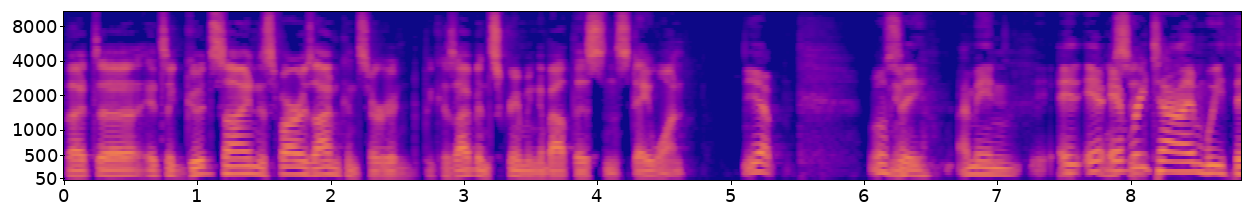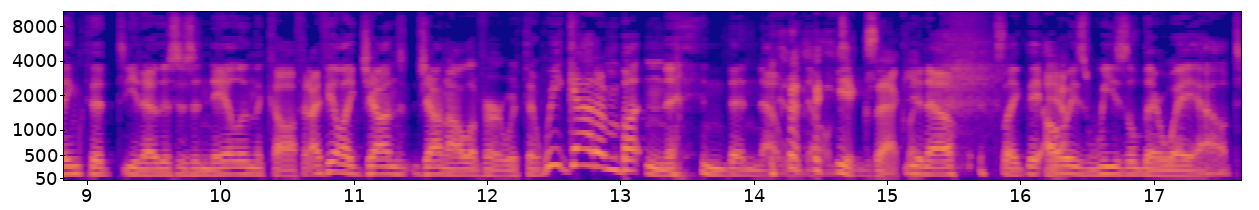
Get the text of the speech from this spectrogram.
But uh, it's a good sign as far as I'm concerned because I've been screaming about this since day one. Yep. We'll see. I mean, e- We'll every see. time we think that you know this is a nail in the coffin, I feel like John John Oliver with the "We got him" button, and then no, we don't. exactly. You know, it's like they Yeah. always weasel their way out.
